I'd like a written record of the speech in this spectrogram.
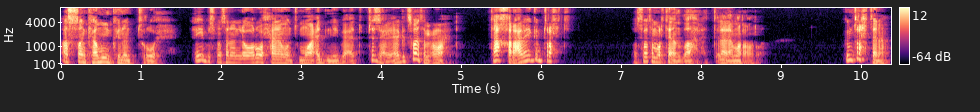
أصلا كان ممكن أنت تروح. اي بس مثلا لو أروح أنا وأنت مواعدني بعد بتزعل يعني قد سويتها مع واحد. تأخر علي قمت رحت. سويتها مرتين الظاهر حتى لا لا مرة مرة. قمت رحت أنا.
